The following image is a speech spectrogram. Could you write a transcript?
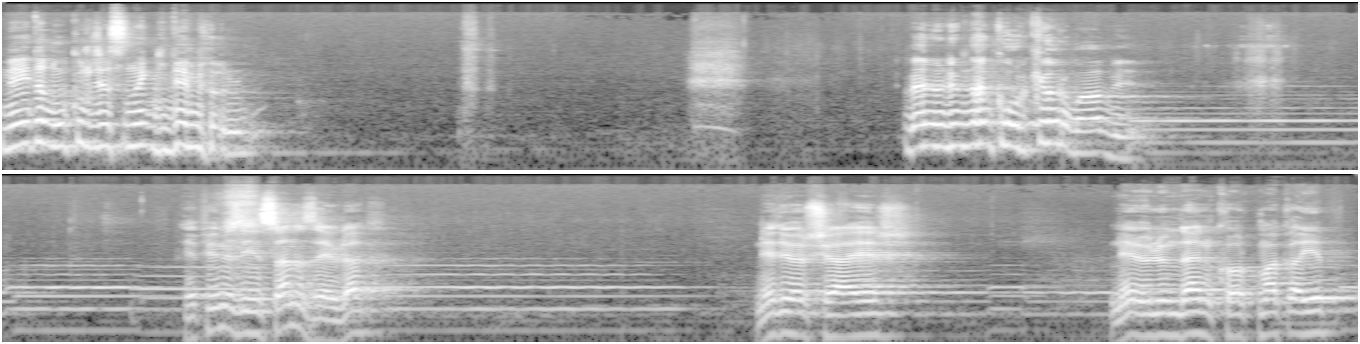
meydan okurcasına gidemiyorum. Ben ölümden korkuyorum abi. Hepimiz insanız evlat. Ne diyor şair? Ne ölümden korkmak ayıp,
